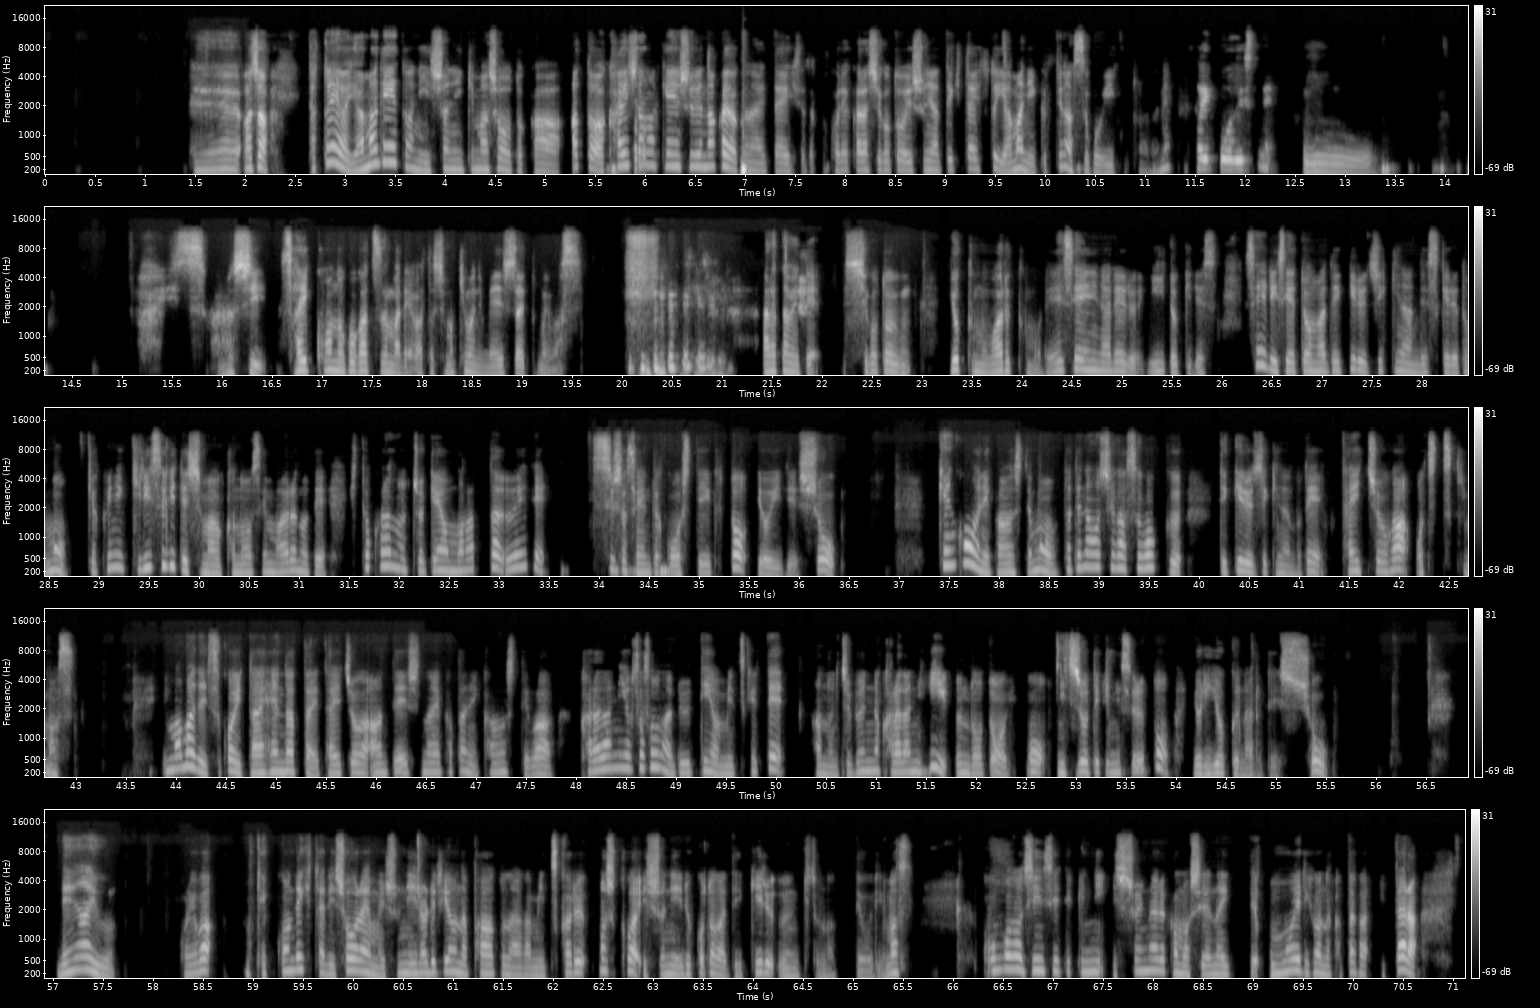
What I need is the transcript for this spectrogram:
へえ。あ、じゃあ、例えば山デートに一緒に行きましょうとか、あとは会社の研修で仲良くなりたい人とか、これから仕事を一緒にやっていきたい人と山に行くっていうのはすごいいいことなんだね。最高ですね。おお。はい、素晴らしい。最高の5月生まれ、私も肝に銘じたいと思います。改めて、仕事運、良くも悪くも冷静になれるいい時です。整理整頓ができる時期なんですけれども、逆に切りすぎてしまう可能性もあるので、人からの助言をもらった上で、取捨選択をしていくと良いでしょう。健康に関しても、立て直しがすごくできる時期なので、体調が落ち着きます。今まですごい大変だったり、体調が安定しない方に関しては、体に良さそうなルーティンを見つけて、あの自分の体にいい運動とを日常的にすると、より良くなるでしょう。恋愛運。これは結婚できたり、将来も一緒にいられるようなパートナーが見つかる、もしくは一緒にいることができる運気となっております。今後の人生的に一緒になるかもしれないって思えるような方がいたら、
